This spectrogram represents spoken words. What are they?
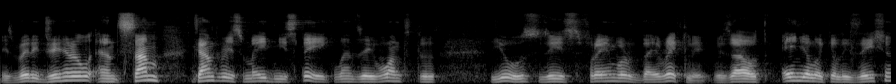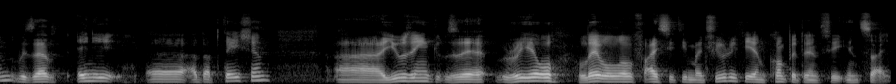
It's very general, and some countries made mistake when they want to use this framework directly without any localization, without any uh, adaptation, uh, using the real level of ICT maturity and competency inside.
